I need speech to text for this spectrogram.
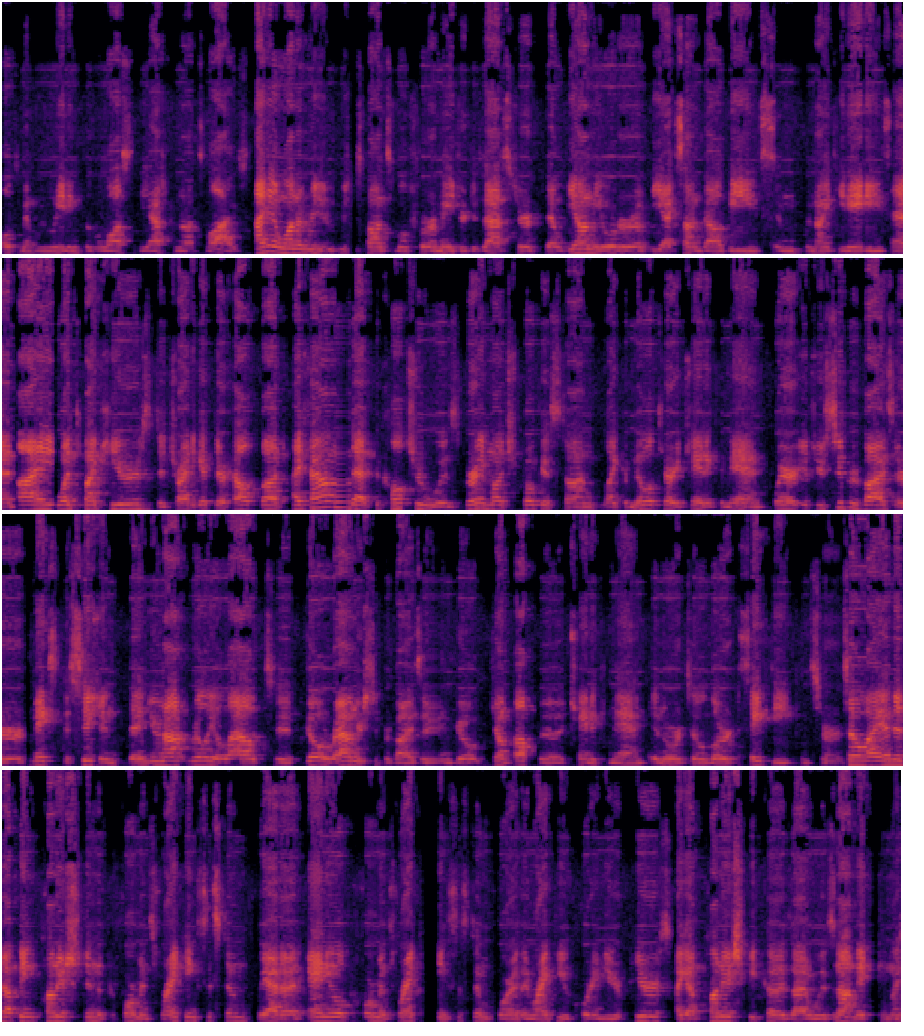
ultimately leading to the loss of the astronauts' lives. I didn't want to be responsible for a major disaster that would be on the order of the Exxon Valdez in the 1980s. And I went to my peers to try to get their help, but I found that the culture was very much focused on like a military chain of command, where if your supervisor makes a decision, then you're not really allowed to go around your supervisor and go jump up the chain of command in order to alert safety concerns. So I ended up being punished in the performance ranking system. We had an annual performance ranking system where they rank you according to your peers. I got punished because I was not making my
